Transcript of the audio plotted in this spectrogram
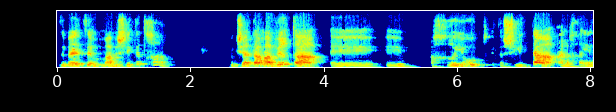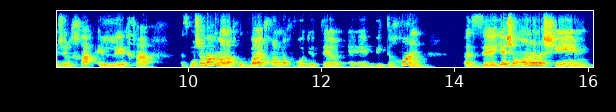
זה בעצם מה בשליטתך. וכשאתה מעביר את האחריות, אה, אה, את השליטה על החיים שלך אליך, אז כמו שאמרנו, אנחנו כבר יכולים לחוות יותר ביטחון. אז אה, יש המון אנשים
